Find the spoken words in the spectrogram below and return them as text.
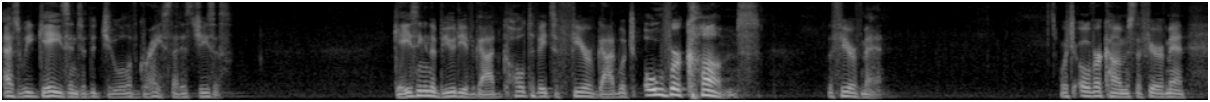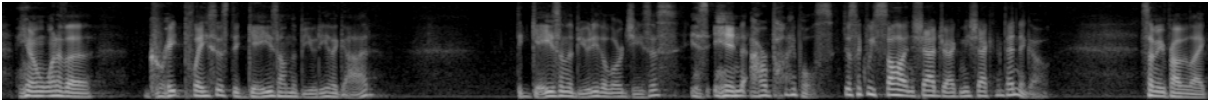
as we gaze into the jewel of grace that is Jesus. Gazing in the beauty of God cultivates a fear of God which overcomes the fear of man. Which overcomes the fear of man. You know, one of the great places to gaze on the beauty of the God, to gaze on the beauty of the Lord Jesus, is in our Bibles, just like we saw in Shadrach, Meshach, and Abednego. Some of you probably like,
